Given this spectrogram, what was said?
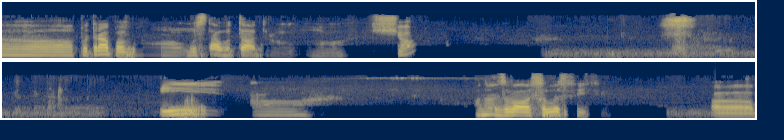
е, потрапив на виставу театру. е, Що? І е, вона називалася Лисиці. Е,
